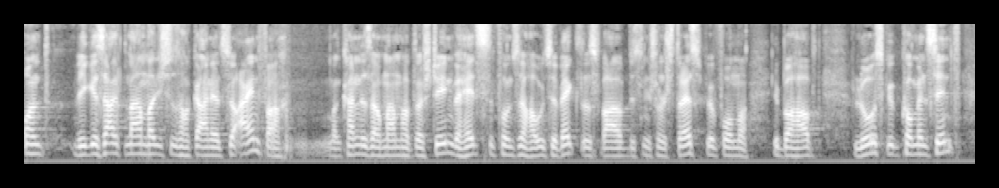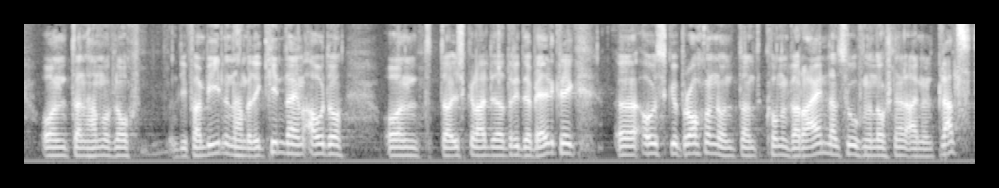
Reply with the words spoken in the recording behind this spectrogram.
Und wie gesagt, manchmal ist das auch gar nicht so einfach. Man kann das auch manchmal verstehen. Wir hetzen von zu Hause weg. Das war ein bisschen schon Stress, bevor wir überhaupt losgekommen sind. Und dann haben wir noch die Familien, haben wir die Kinder im Auto. Und da ist gerade der dritte Weltkrieg äh, ausgebrochen. Und dann kommen wir rein, dann suchen wir noch schnell einen Platz.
